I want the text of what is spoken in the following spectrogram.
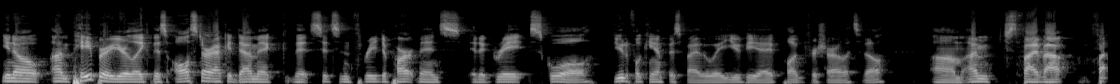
you know on paper you're like this all-star academic that sits in three departments at a great school. Beautiful campus by the way uva plug for charlottesville. Um, i'm just five out fi-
